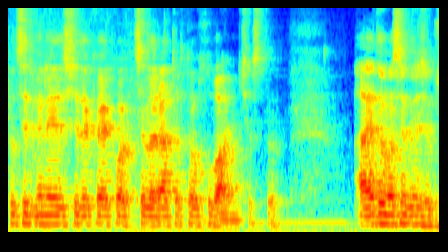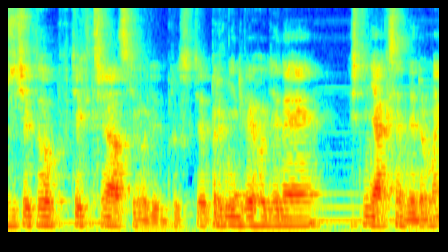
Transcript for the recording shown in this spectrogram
pocit viny je ještě takový jako akcelerátor toho chování často. A je to vlastně ten žebříček toho těch 13 hodin, prostě první dvě hodiny ještě nějak jsem vědomý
